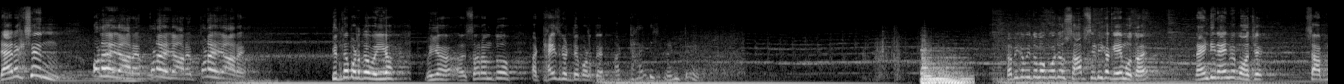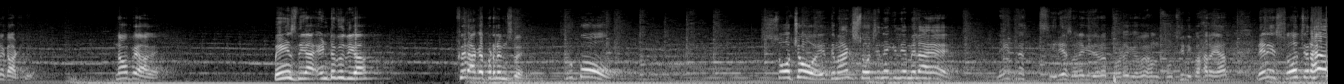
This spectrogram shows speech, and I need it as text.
डायरेक्शन पढ़े जा रहे, पढ़े जा रहे, पढ़े जा रहे। कितना पढ़ते हो भैया? भैया सर हम तो 28 घंटे पढ़ते हैं। 28 घंटे? कभी कभी तो लोग जो सांप सीढ़ी का गेम होता है 99 पे पहुँचे, सांप ने काट लिया। नौ पे आ गए। मेंस दिया इंटरव्यू दिया, फिर आगे प्रीलिम्स पे। रुको। सोचो, ये दिमाग सोचने के लिए मिला है। नहीं, इतना सीरियस होने की ज़रूरत थोड़ी हम सोच ही नहीं पा रहे यार। नहीं नहीं, सोच रहे हो।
